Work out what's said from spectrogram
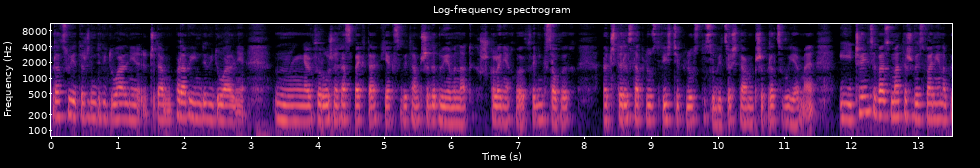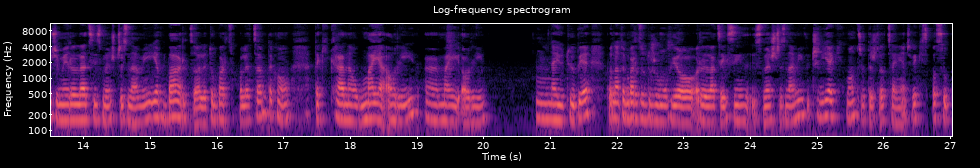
pracuję też indywidualnie, czy tam prawie indywidualnie mm, w różnych aspektach, jak sobie tam przegadujemy na tych szkoleniach feniksowych 400 plus, 200 plus, to sobie coś tam przepracowujemy. I część z Was ma też wyzwanie na poziomie relacji z mężczyznami. Ja bardzo, ale to bardzo polecam taką, taki kanał Maja Ori, e, Mai Ori na YouTubie, tym bardzo dużo mówi o relacjach z, z mężczyznami, czyli jak ich mądrze też doceniać, w jaki sposób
